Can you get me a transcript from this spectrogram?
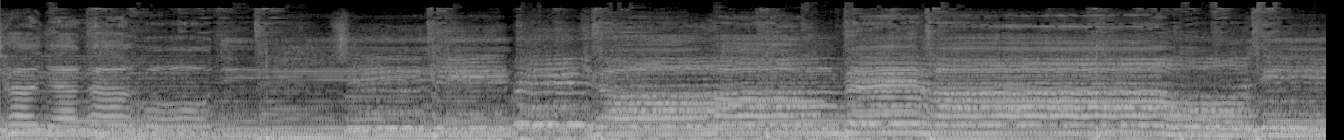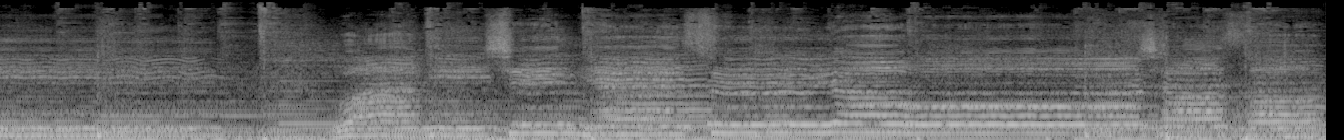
찬양하오니 주님을 경배하오니 왕이신 예수여 오셔서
